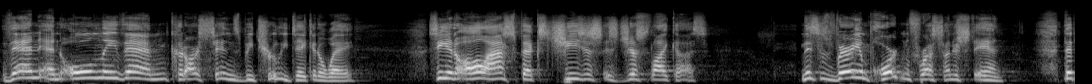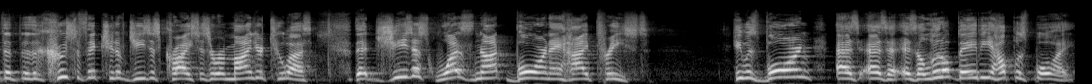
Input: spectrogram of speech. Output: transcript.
Then and only then could our sins be truly taken away. See, in all aspects, Jesus is just like us. And this is very important for us to understand. That the, the, the, crucifixion of Jesus Christ is a reminder to us that Jesus was not born a high priest. He was born as, as, a, as a little baby, helpless boy.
